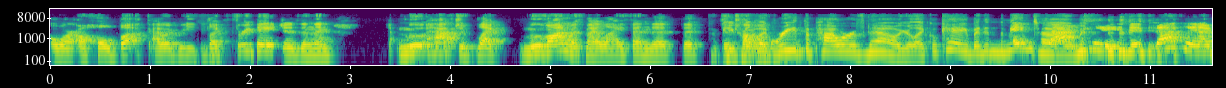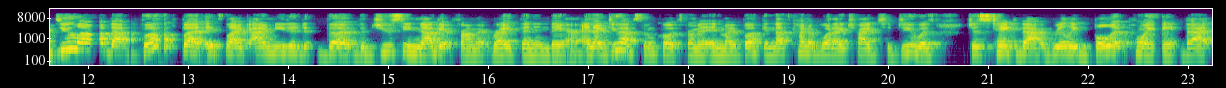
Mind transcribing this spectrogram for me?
or a whole book. I would read mm-hmm. like three pages and then move have to like move on with my life and the the, the people like read the power of now you're like okay but in the meantime exactly exactly and i do love that book but it's like i needed the the juicy nugget from it right then and there and i do have some quotes from it in my book and that's kind of what i tried to do was just take that really bullet point that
